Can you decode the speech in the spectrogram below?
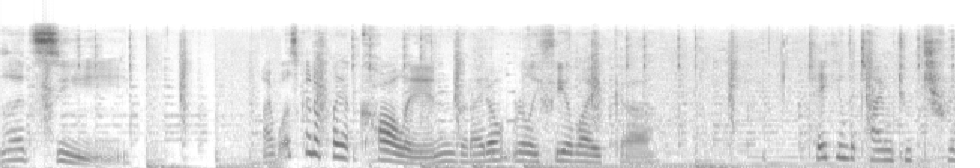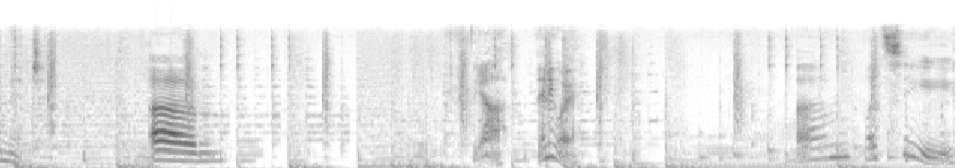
Let's see. I was going to play a call in, but I don't really feel like uh, taking the time to trim it. Um, yeah, anyway. Um, let's see.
